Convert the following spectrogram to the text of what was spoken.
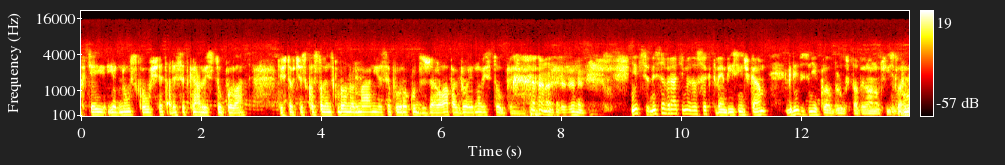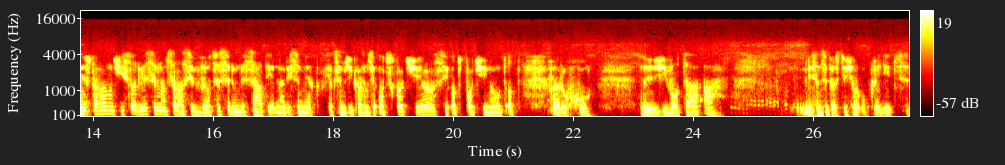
chtějí jednou zkoušet a desetkrát vystupovat, když to v Československu bylo normální, že se půl roku dřelo a pak bylo jedno vystoupení. ano, rozumím. Nic, my se vrátíme zase k tvým písničkám. Kdy vzniklo Blues Pavilionu číslo dvě? Blues Pavilionu číslo dvě jsem napsal asi v roce 71, když jsem, jak, jak jsem říkal, jsem si odskočil, si odpočinout od ruchu e, života a kdy jsem se prostě šel uklidit e,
